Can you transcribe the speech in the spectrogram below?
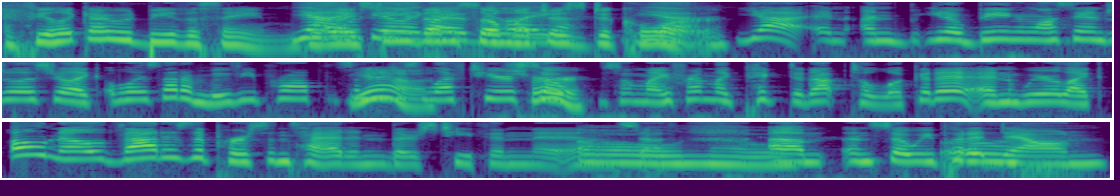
I feel like I would be the same. Yeah. I I, see like them I so be much like- as decor. Yeah. Yeah, and and you know, being in Los Angeles, you're like, well, is that a movie prop that somebody Yeah, just left here? sure. So so my friend like picked it up to look at it, and we are like, oh no, that is a person's head, and there's teeth in it and Oh stuff. no. Um, and so we put it down,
